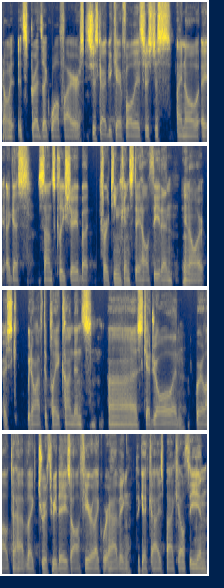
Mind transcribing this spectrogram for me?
you know, it, it, spreads like wildfires. It's just got to be careful. It's just, just I know, I, I, guess sounds cliche, but if our team can stay healthy, then you know, our, our, we don't have to play condensed uh, schedule, and we're allowed to have like two or three days off here, like we're having to get guys back healthy and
